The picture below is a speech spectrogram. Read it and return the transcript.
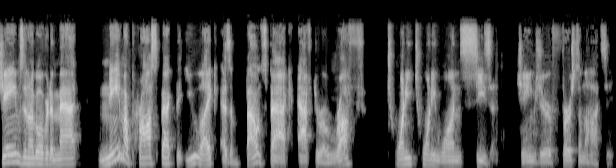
James, and I'll go over to Matt. Name a prospect that you like as a bounce back after a rough 2021 season. James, you're first on the hot seat.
